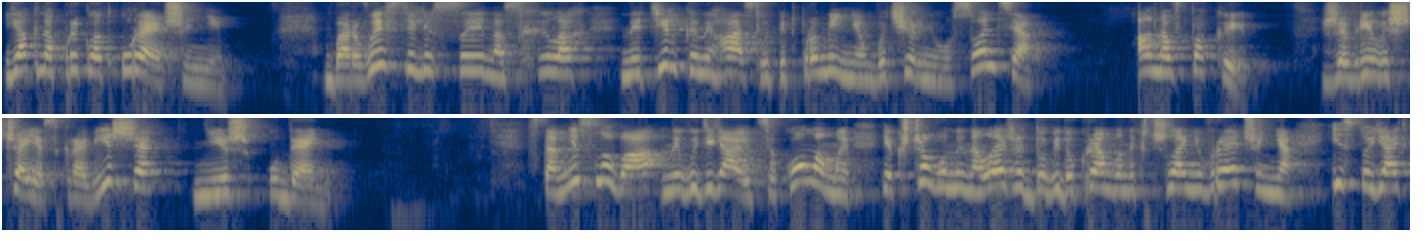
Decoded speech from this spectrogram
Як, наприклад, у реченні. Барвисті ліси на схилах не тільки не гасли під промінням вечірнього сонця, а навпаки, жевріли ще яскравіше, ніж удень. Вставні слова не виділяються комами, якщо вони належать до відокремлених членів речення і стоять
